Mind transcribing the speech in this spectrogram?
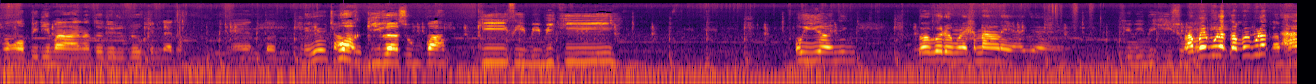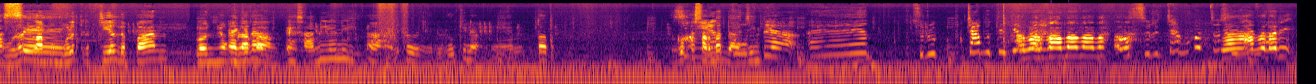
mau ngopi di mana tuh didudukin dah tuh. Entot. Dia Wah, gila sumpah. Ki, Vibi Biki. Oh iya anjing. Gua gua udah mulai kenal nih aja. Vibi Biki sumpah. Lampunya Ki. bulat, lampunya bulat. Lampu bulat, lampu bulat kecil depan, lonjong Eh kita belakang. eh sabi ya nih. Ah, itu didudukin ya. Ngentot. Gua kesar banget dah, anjing. Ya. Eh, suruh cabut aja. Apa apa apa apa apa? apa? Suruh cabut terus. Yang apa tadi?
